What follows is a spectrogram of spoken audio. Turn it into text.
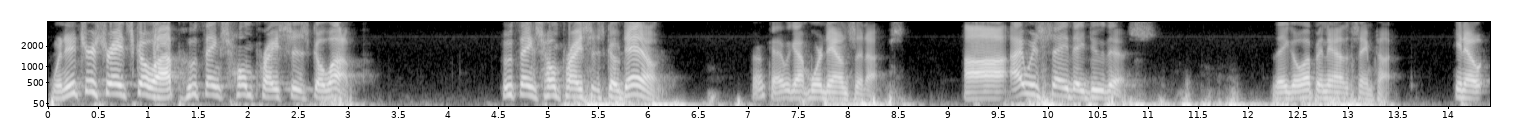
When interest rates go up, who thinks home prices go up? Who thinks home prices go down? Okay, we got more downs than ups. Uh, I would say they do this. They go up and down at the same time. You know,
